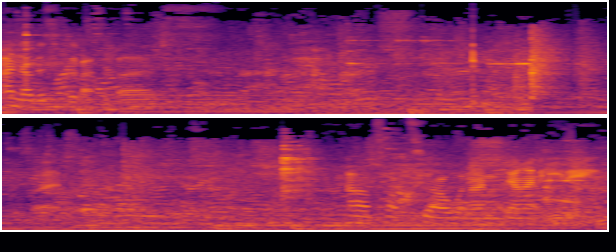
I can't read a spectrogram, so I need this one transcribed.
I know this is about to buzz. I'll talk to y'all when I'm done eating.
